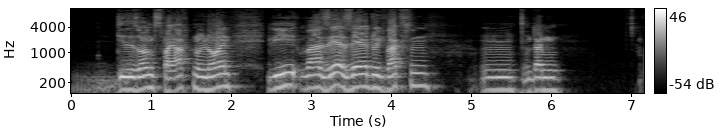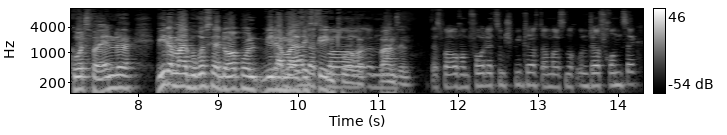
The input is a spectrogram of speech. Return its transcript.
die Saison 2809 die war sehr, sehr durchwachsen. Mm, und dann kurz vor Ende wieder mal Borussia Dortmund, wieder mal ja, sechs Gegentore. War, ähm, Wahnsinn. Das war auch am vorletzten Spieltag, damals noch unter Fronzek.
